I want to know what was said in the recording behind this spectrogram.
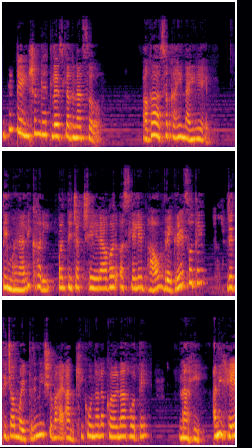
किती टेन्शन घेतलंयस लग्नाचं? अगं असं काही नाहीये. ती म्हणाली खरी पण तिच्या चेहऱ्यावर असलेले भाव वेगळेच होते जे तिच्या मैत्रिणीशिवाय आणखी कोणाला कळणार होते. नाही आणि हे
